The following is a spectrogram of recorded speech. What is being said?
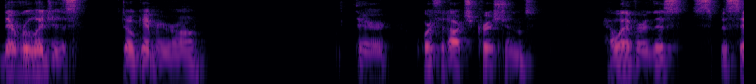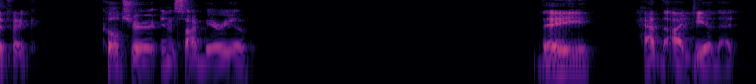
they're religious, don't get me wrong. They're Orthodox Christians. However, this specific culture in Siberia they had the idea that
